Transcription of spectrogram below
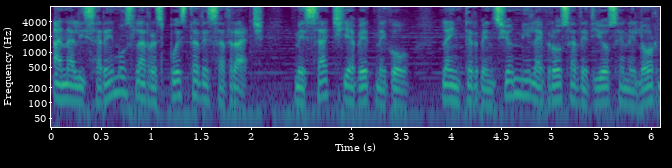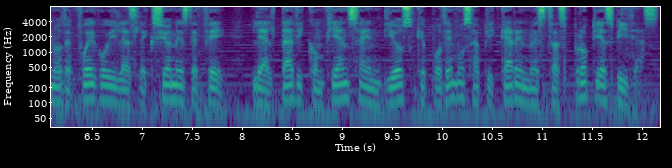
Analizaremos la respuesta de Sadrach, Mesach y Abednego, la intervención milagrosa de Dios en el horno de fuego y las lecciones de fe, lealtad y confianza en Dios que podemos aplicar en nuestras propias vidas.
